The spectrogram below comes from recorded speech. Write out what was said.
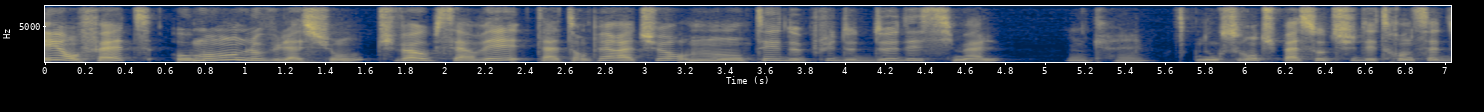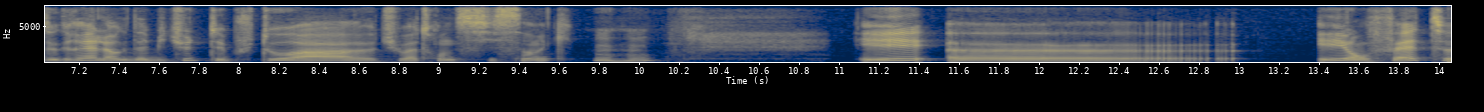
Et en fait, au moment de l'ovulation, tu vas observer ta température monter de plus de 2 décimales. Donc souvent, tu passes au-dessus des 37 degrés, alors que d'habitude, tu es plutôt à, tu vois, 36,5. Mhm. Et, et en fait,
